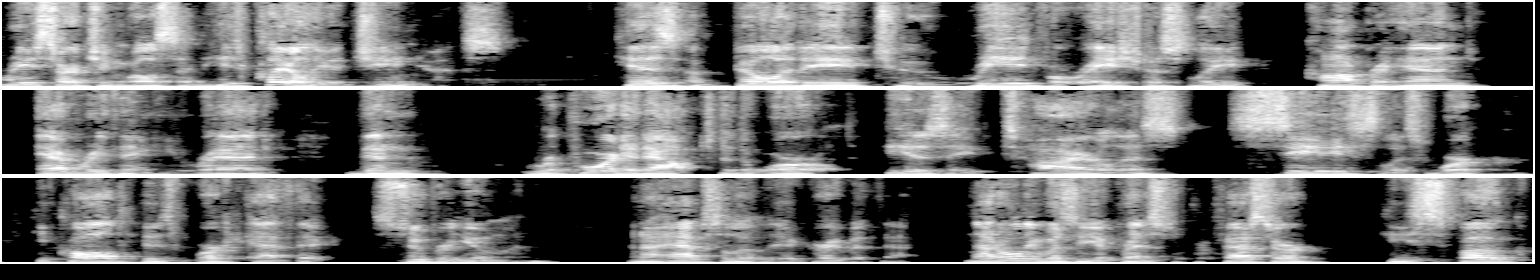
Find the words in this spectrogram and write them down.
researching Wilson, he's clearly a genius. His ability to read voraciously, comprehend everything he read, then report it out to the world. He is a tireless, ceaseless worker. He called his work ethic superhuman. And I absolutely agree with that. Not only was he a Princeton professor, he spoke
